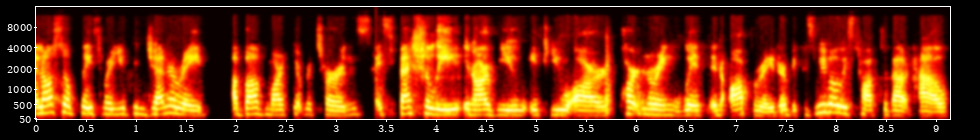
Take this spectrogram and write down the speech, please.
and also a place where you can generate above market returns, especially in our view, if you are partnering with an operator, because we've always talked about how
